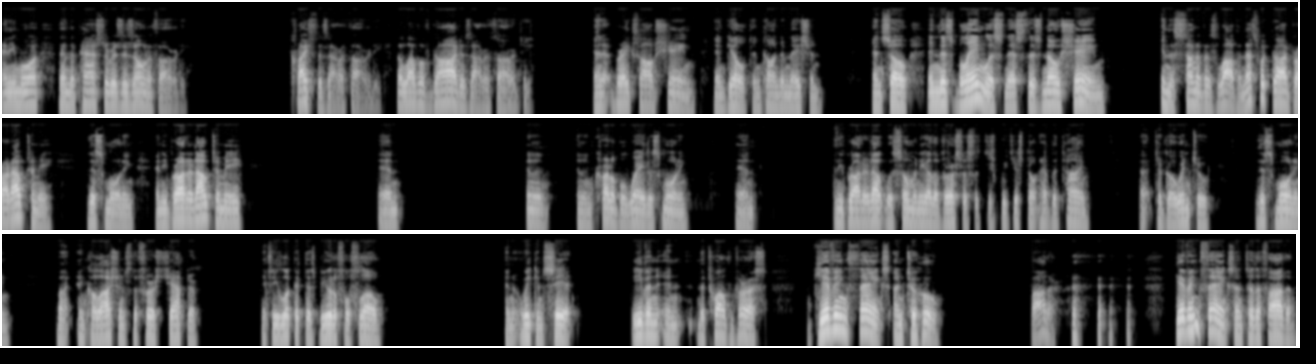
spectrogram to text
any more than the pastor is his own authority. Christ is our authority. The love of God is our authority. And it breaks all shame and guilt and condemnation. And so, in this blamelessness, there's no shame in the Son of His love. And that's what God brought out to me this morning. And He brought it out to me and in an, an incredible way this morning. And and he brought it out with so many other verses that just, we just don't have the time uh, to go into this morning. But in Colossians, the first chapter, if you look at this beautiful flow, and we can see it even in the 12th verse, giving thanks unto who? Father. giving thanks unto the Father,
